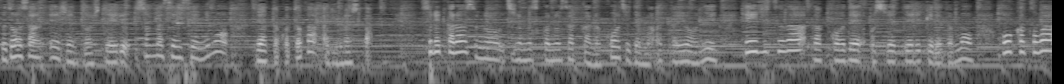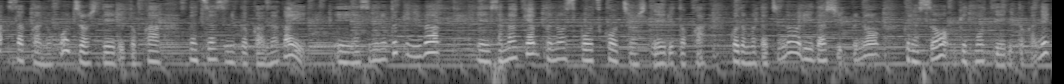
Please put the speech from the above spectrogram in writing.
不動産エージェントをしているそんな先生にも出会ったことがありましたそれからそのうちの息子のサッカーのコーチでもあったように平日は学校で教えているけれども放課後はサッカーのコーチをしているとか夏休みとか長い、え、休みの時には、え、サマーキャンプのスポーツコーチをしているとか子どもたちのリーダーシップのクラスを受け持っているとかね、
